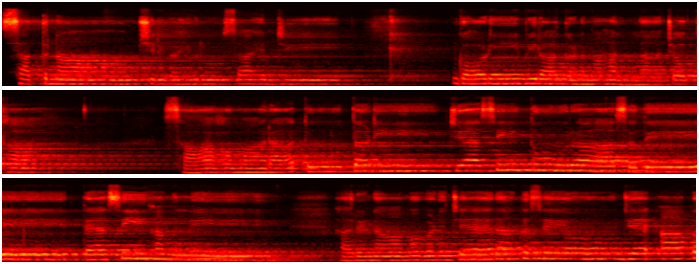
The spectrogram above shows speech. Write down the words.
ਸਤਨਾਮ ਸ੍ਰੀ ਵਾਹਿਗੁਰੂ ਸਾਹਿਬ ਜੀ। ਗੌੜੀ ਬਿਰਾਗਣ ਮਹੱਲਾ ਚੌਥਾ। ਸਾ ਹਮਾਰਾ ਤੂੰ ਤੜੀ, ਜੈਸੀ ਤੂੰ ਰਾਸ ਦੇ, ਤੈਸੀ ਹਮਲੇ। ਹਰ ਨਾਮ ਵਣ ਜੈ ਰੰਗ ਸਿਓ ਜੈ ਆਪ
